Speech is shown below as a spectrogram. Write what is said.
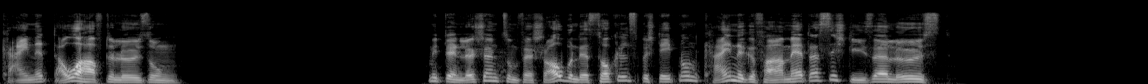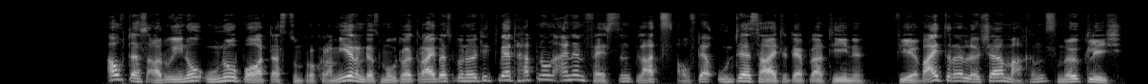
keine dauerhafte Lösung. Mit den Löchern zum Verschrauben des Sockels besteht nun keine Gefahr mehr, dass sich dieser löst. Auch das Arduino Uno Board, das zum Programmieren des Motortreibers benötigt wird, hat nun einen festen Platz auf der Unterseite der Platine Vier weitere Löcher machen's möglich.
